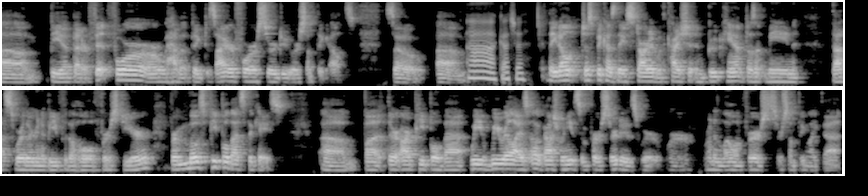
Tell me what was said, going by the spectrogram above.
um, be a better fit for or have a big desire for Surdo or something else. So um, ah, gotcha. They don't just because they started with Caixa in boot camp doesn't mean that's where they're going to be for the whole first year. For most people, that's the case. Um, but there are people that we we realize, oh gosh, we need some first Surdos. We're we're running low on firsts or something like that.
